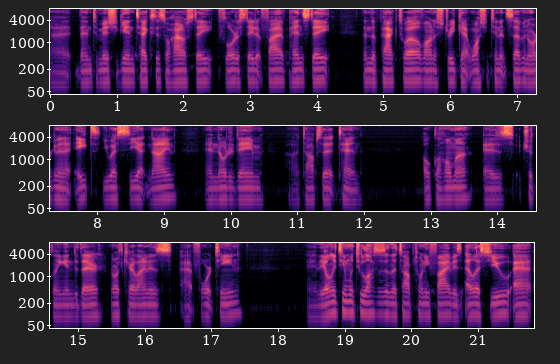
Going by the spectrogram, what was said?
Uh, then to Michigan, Texas, Ohio State, Florida State at five, Penn State, then the Pac 12 on a streak at Washington at 7, Oregon at 8, USC at 9, and Notre Dame uh, tops it at 10. Oklahoma is trickling into there. North Carolina's at 14. And the only team with two losses in the top 25 is LSU at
